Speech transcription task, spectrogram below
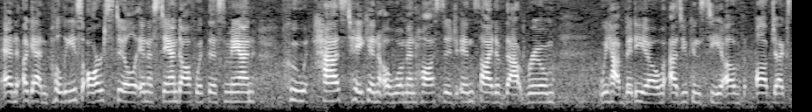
And again, police are still in a standoff with this man who has taken a woman hostage inside of that room. We have video, as you can see, of objects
